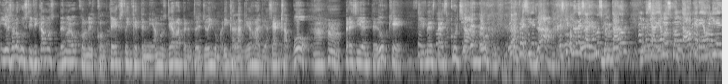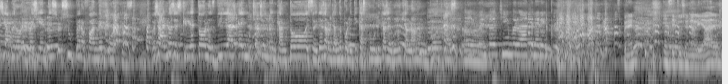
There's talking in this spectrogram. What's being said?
Y eso lo justificamos de nuevo con el contexto y que teníamos guerra, pero entonces yo digo, marica, la guerra ya se acabó. Presidente Duque, Si me está escuchando. El presidente. Es que no les habíamos contado, no, les habíamos contado que era audiencia, pero el presidente es súper fan del podcast. O sea, él nos escribe todos los días. Hey, muchachos, me encantó. Estoy desarrollando políticas públicas, según lo que hablaron en el podcast. El cuento de chimbo lo va a tener en cuenta. Esperen, institucionalidades.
